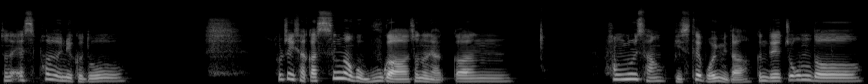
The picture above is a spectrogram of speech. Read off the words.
저는 에스파뇰이 그도 솔직히 약간 승하고 무가 저는 약간 확률상 비슷해 보입니다. 근데 조금 더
